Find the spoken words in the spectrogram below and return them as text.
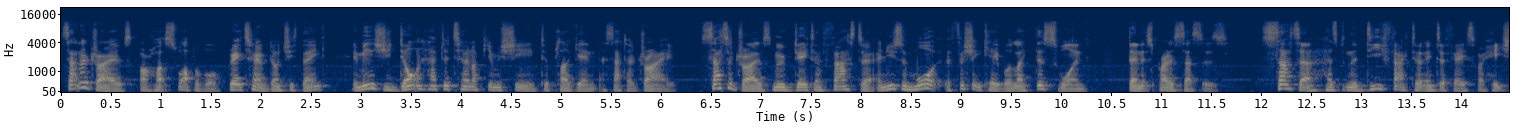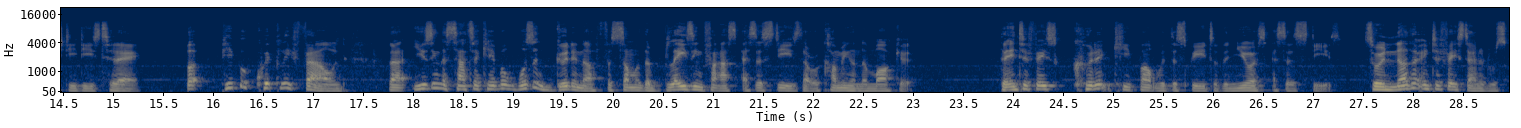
SATA drives are hot swappable. Great term, don't you think? It means you don't have to turn off your machine to plug in a SATA drive. SATA drives move data faster and use a more efficient cable like this one than its predecessors. SATA has been the de facto interface for HDDs today, but people quickly found that using the SATA cable wasn't good enough for some of the blazing fast SSDs that were coming on the market. The interface couldn't keep up with the speeds of the newest SSDs, so another interface standard was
